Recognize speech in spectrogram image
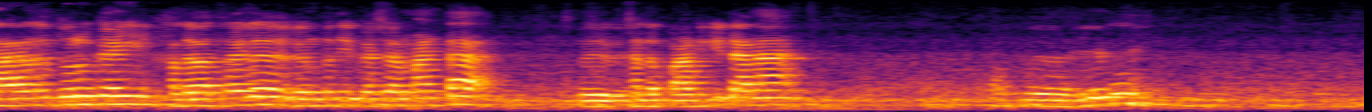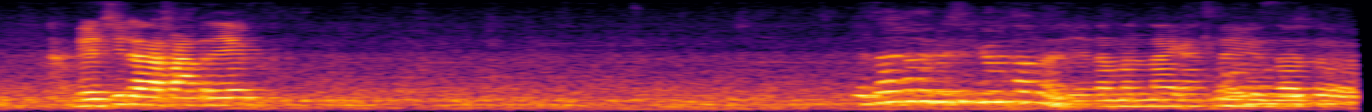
आणायला काही. खाला राहिलं गणपती कशावर मांडता? एखादा पाठगीट आणा. बेडशीट आणा पांढरे एक. नाही घातलं जातं.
